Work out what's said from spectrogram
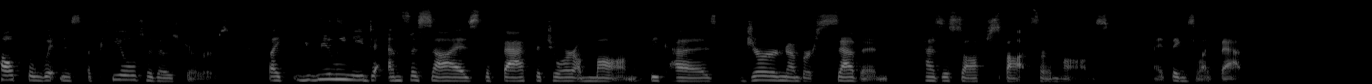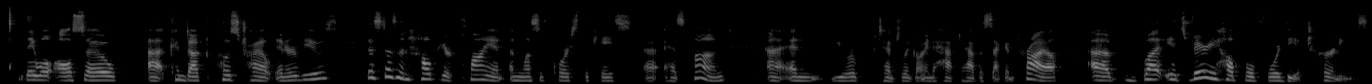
help the witness appeal to those jurors. Like, you really need to emphasize the fact that you're a mom because juror number seven has a soft spot for moms, right? Things like that. They will also uh, conduct post trial interviews. This doesn't help your client unless, of course, the case uh, has hung uh, and you are potentially going to have to have a second trial. Uh, but it's very helpful for the attorneys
